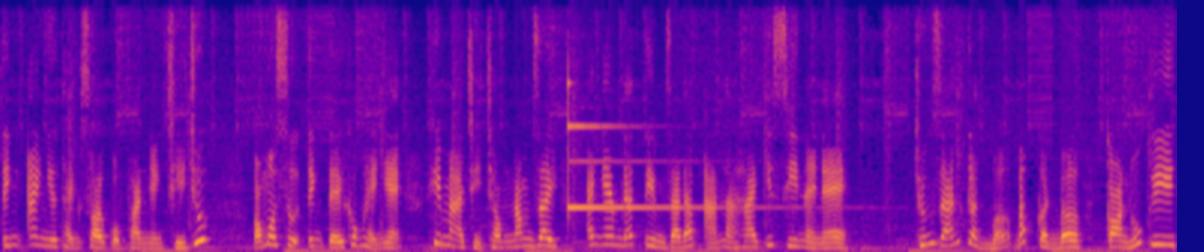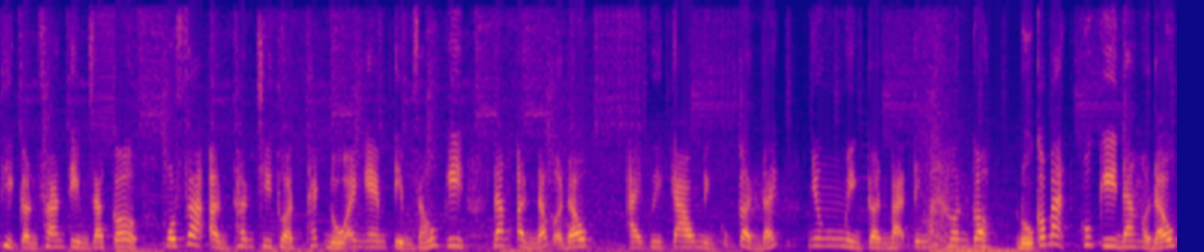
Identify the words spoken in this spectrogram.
tinh anh như thánh soi của phan nhanh trí chứ. Có một sự tinh tế không hề nhẹ khi mà chỉ trong 5 giây anh em đã tìm ra đáp án là hai kissy này nè. Trứng rán cần mỡ, bắp cần bơ, còn huggy thì cần fan tìm ra cơ. Một pha ẩn thân chi thuật thách đố anh em tìm ra huggy đang ẩn nấp ở đâu. IQ cao mình cũng cần đấy, nhưng mình cần bạn tinh mắt hơn cơ. Đố các bạn, huggy đang ở đâu?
